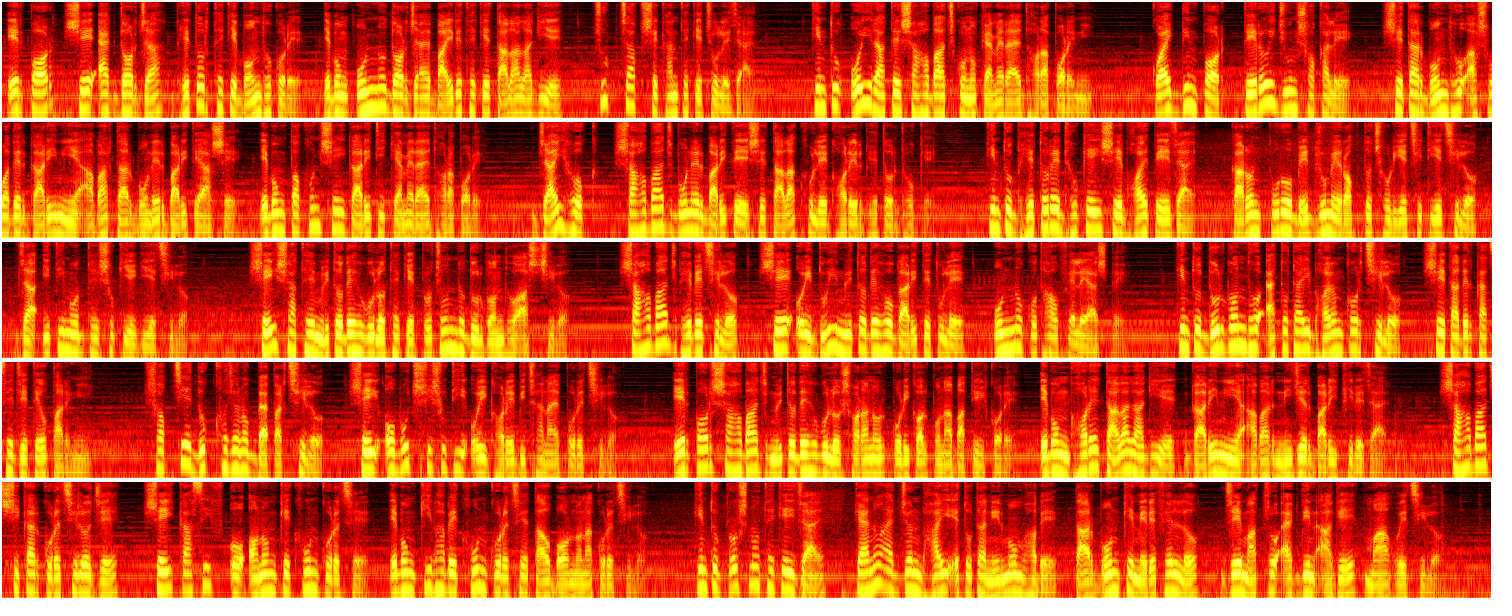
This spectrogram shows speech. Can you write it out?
এরপর সে এক দরজা ভেতর থেকে বন্ধ করে এবং অন্য দরজায় বাইরে থেকে তালা লাগিয়ে চুপচাপ সেখান থেকে চলে যায়। কিন্তু ওই রাতে শাহবাজ কোনো ক্যামেরায় ধরা পড়েনি। কয়েকদিন পর তেরোই জুন সকালে সে তার বন্ধু আসওয়াদের গাড়ি নিয়ে আবার তার বোনের বাড়িতে আসে এবং তখন সেই গাড়িটি ক্যামেরায় ধরা পড়ে। যাই হোক, শাহবাজ বোনের বাড়িতে এসে তালা খুলে ঘরের ভেতর ঢোকে। কিন্তু ভেতরে ঢুকেই সে ভয় পেয়ে যায়, কারণ পুরো বেডরুমে রক্ত ছড়িয়ে ছিটিয়েছিল, যা ইতিমধ্যে শুকিয়ে গিয়েছিল। সেই সাথে মৃতদেহগুলো থেকে প্রচণ্ড দুর্গন্ধ আসছিল। শাহবাজ ভেবেছিল, সে ওই দুই মৃতদেহ গাড়িতে তুলে অন্য কোথাও ফেলে আসবে। কিন্তু দুর্গন্ধ এতটাই ভয়ঙ্কর ছিল, সে তাদের কাছে যেতেও পারেনি। সবচেয়ে দুঃখজনক ব্যাপার ছিল, সেই অবুজ শিশুটি ওই ঘরে বিছানায় পড়েছিল। এরপর শাহবাজ মৃতদেহগুলো সরানোর পরিকল্পনা বাতিল করে এবং ঘরে তালা লাগিয়ে গাড়ি নিয়ে আবার নিজের বাড়ি ফিরে যায়। শাহবাজ স্বীকার করেছিল যে, সেই কাসিফ ও অনমকে খুন করেছে এবং কীভাবে খুন করেছে তাও বর্ণনা করেছিল। কিন্তু প্রশ্ন থেকেই যায়, কেন একজন ভাই এতটা নির্মমভাবে তার বোনকে মেরে ফেলল যে মাত্র একদিন আগে মা হয়েছিল?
